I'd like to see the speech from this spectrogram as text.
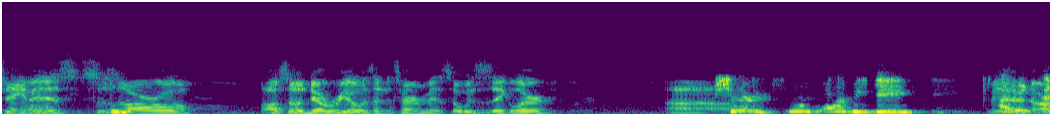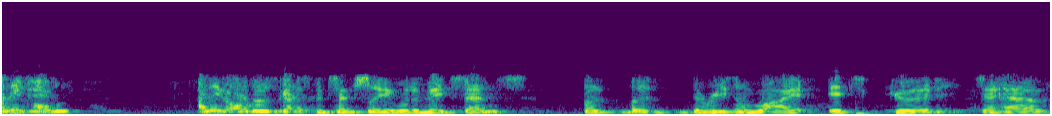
Sheamus, Cesaro, also Del Rio was in the tournament, so was Ziggler. Uh, Sure. So RVD. Yeah, I think I think all I think all those guys potentially would have made sense, but but the reason why it's good to have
